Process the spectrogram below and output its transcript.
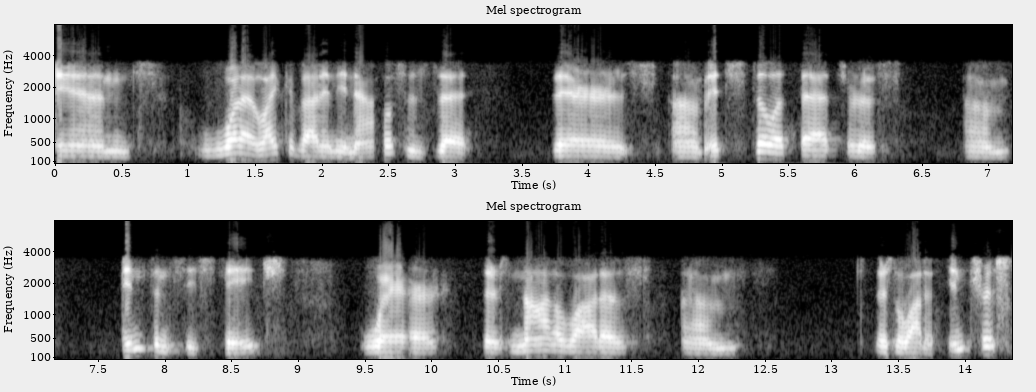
and what I like about Indianapolis is that there's um, it's still at that sort of um, infancy stage where there's not a lot of um, there's a lot of interest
